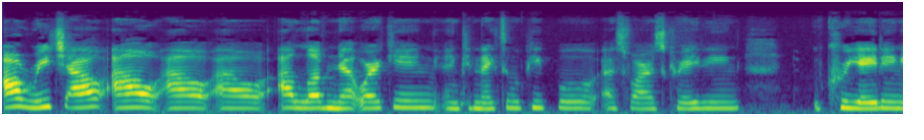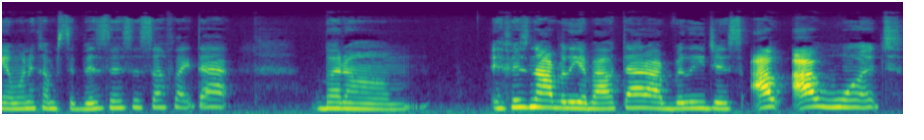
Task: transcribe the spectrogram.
I'll reach out. I'll I'll I'll I love networking and connecting with people as far as creating creating and when it comes to business and stuff like that. But um if it's not really about that, I really just I I want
